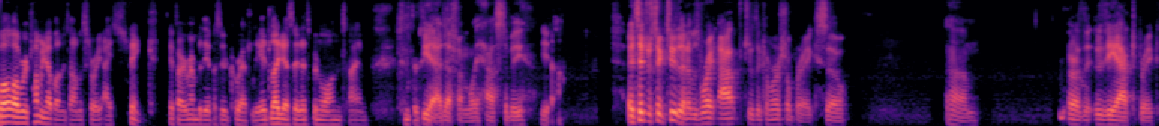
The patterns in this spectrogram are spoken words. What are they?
well, we're coming up on the Thomas story, I think, if I remember the episode correctly. It, like I said, it's been a long time since I've Yeah, it definitely has to be. Yeah. It's interesting too that it was right after the commercial break, so um or the the act break.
